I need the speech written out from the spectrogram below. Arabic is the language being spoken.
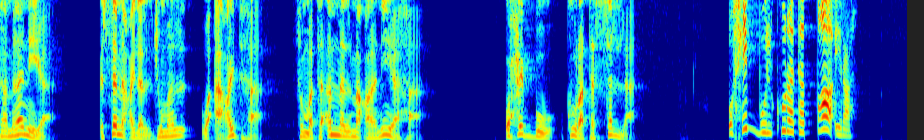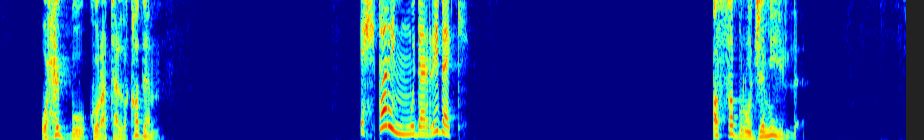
ثمانية. استمع إلى الجمل وأعدها ثم تأمل معانيها. أحب كرة السلة. أحب الكرة الطائرة. أحب كرة القدم. احترم مدربك. الصبر جميل.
